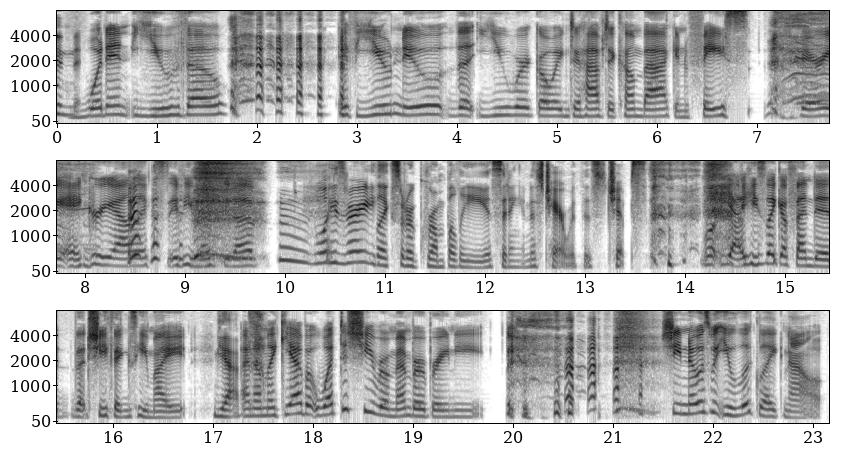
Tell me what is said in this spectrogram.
And- Wouldn't you though? if you knew that you were going to have to come back and face very angry Alex if you messed it up. well, he's very like sort of grumpily sitting in his chair with his chips. Well, yeah, he's like offended that she thinks he might. Yeah. And I'm like, yeah, but what does she remember, Brainy? she knows what you look like now.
